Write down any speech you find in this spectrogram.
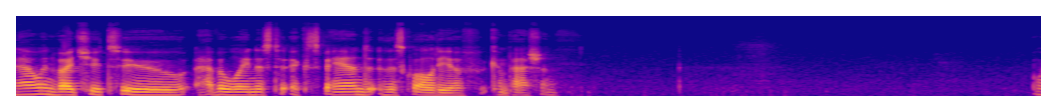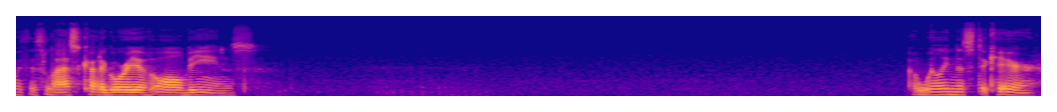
Now invite you to have a willingness to expand this quality of compassion with this last category of all beings. A willingness to care.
